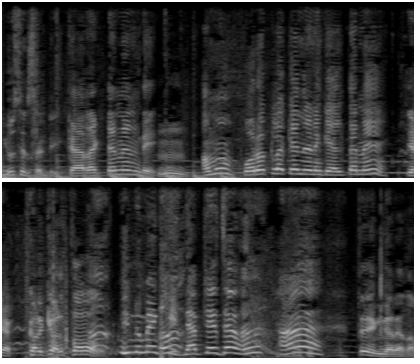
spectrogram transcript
న్యూసెన్స్ అండి. కరెక్టేనండి. అమ్మో ఫోర్ ఓ క్లాక్ అయింది నేను ఇంక వెళ్తానే ఎక్కడికి వెళ్తావు? నిన్ను మేము కిడ్నాప్ చేసాం. తెంగరేదా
